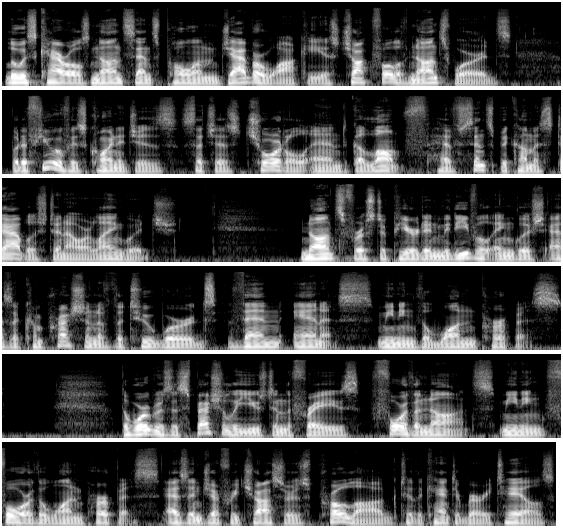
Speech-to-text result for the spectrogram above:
Lewis Carroll's nonsense poem Jabberwocky is chock full of nonce words, but a few of his coinages, such as chortle and galumph, have since become established in our language. Nonce first appeared in medieval English as a compression of the two words then anes, meaning the one purpose. The word was especially used in the phrase for the nonce, meaning for the one purpose, as in Geoffrey Chaucer's prologue to the Canterbury Tales,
